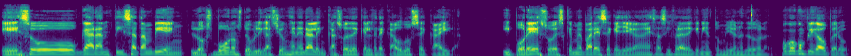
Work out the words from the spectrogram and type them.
eso garantiza también los bonos de obligación general en caso de que el recaudo se caiga. Y por eso es que me parece que llegan a esa cifra de 500 millones de dólares. Un poco complicado, pero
